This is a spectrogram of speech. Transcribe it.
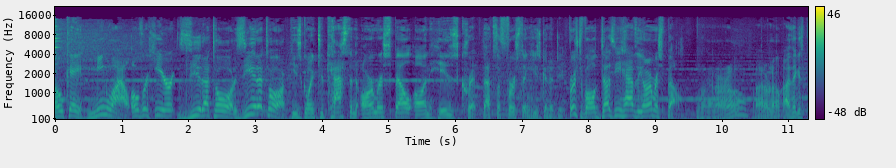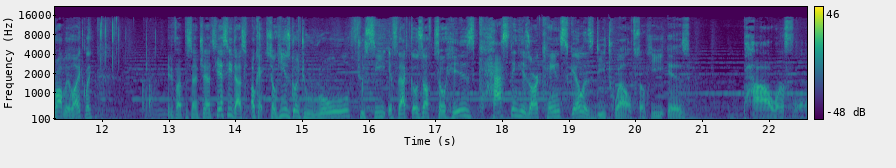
Okay, meanwhile, over here, Zirator, Zirator, he's going to cast an armor spell on his crypt. That's the first thing he's gonna do. First of all, does he have the armor spell? I don't know, I don't know. I think it's probably likely. 85% chance? Yes, he does. Okay, so he is going to roll to see if that goes off. So his casting his arcane skill is d12, so he is powerful.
